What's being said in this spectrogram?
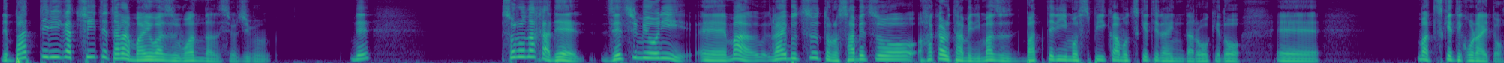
でバッテリーがついてたら迷わず1なんですよ自分。ね。その中で絶妙に、えー、まあライブ2との差別を図るためにまずバッテリーもスピーカーもつけてないんだろうけど、えー、まあつけてこないと。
